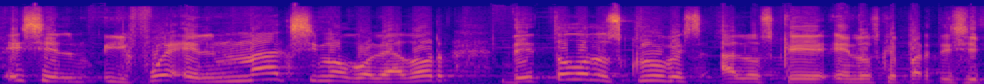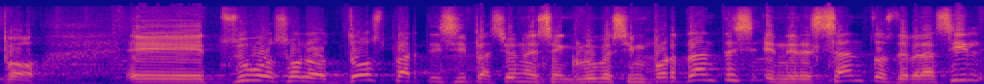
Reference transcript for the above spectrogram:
Es el, y fue el máximo goleador de todos los clubes a los que, en los que participó. Eh, tuvo solo dos participaciones en clubes importantes, en el Santos de Brasil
